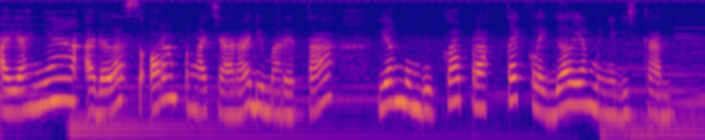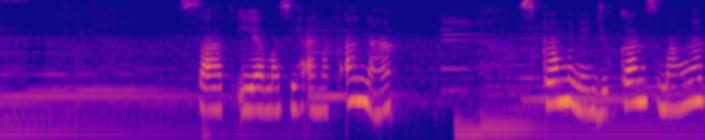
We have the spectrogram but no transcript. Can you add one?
ayahnya adalah seorang pengacara di Mareta yang membuka praktek legal yang menyedihkan. Saat ia masih anak-anak, Scrum menunjukkan semangat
